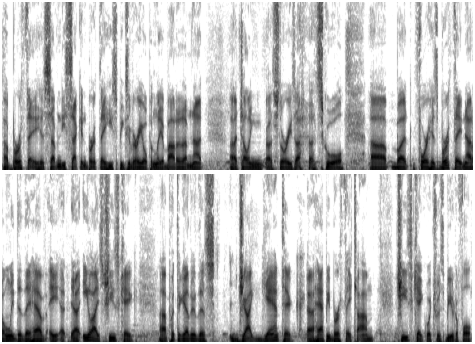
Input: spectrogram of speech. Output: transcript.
uh, birthday, his 72nd birthday. He speaks very openly about it. I'm not uh, telling uh, stories out of school. but for his birthday, not only did they have a, a Eli's Cheesecake put together this gigantic Happy Birthday Tom cheesecake, which was beautiful.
